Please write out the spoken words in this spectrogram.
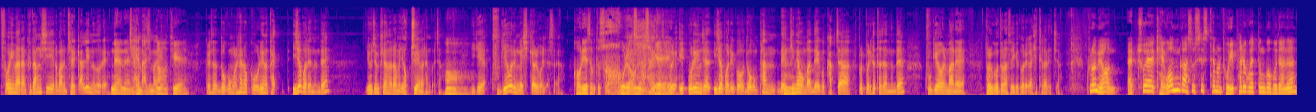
소위 말하는 그 당시로 말하면 제일 깔리는 노래. 네네. 제일 마지막에. 어, 뒤에. 그래서 녹음을 해놓고 우리는 다 잊어버렸는데 요즘 표현을 하면 역주행을 한 거죠. 어. 이게 9개월인가 10개월 걸렸어요. 거리에서부터 쏙 올라오는. 네, 예. 우리, 우리는 이제 잊어버리고 녹음판 내 음. 기념음반 내고 각자 뿔뿔이 흩어졌는데 9개월 만에 돌고 돌아서 이게 노래가 히트가 됐죠. 그러면 애초에 객원 가수 시스템을 도입하려고 했던 것보다는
